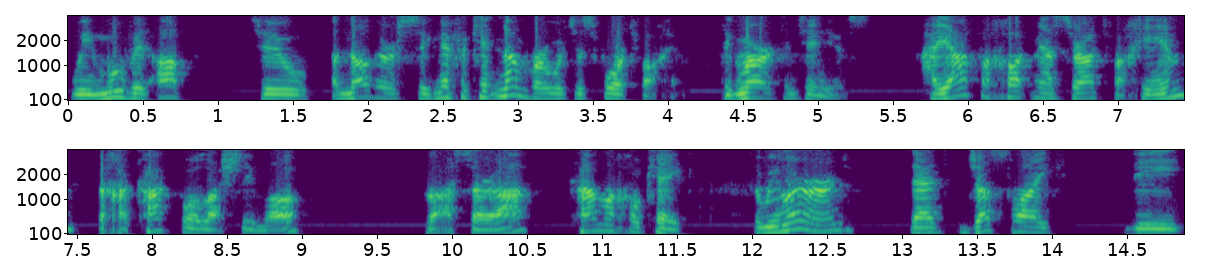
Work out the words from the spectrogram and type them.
we move it up to another significant number, which is four tefachim. The Gemara continues. Hayafachot me'asara tefachim v'chakak bo lashimo v'asara Kamachokek. So we learned that just like the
